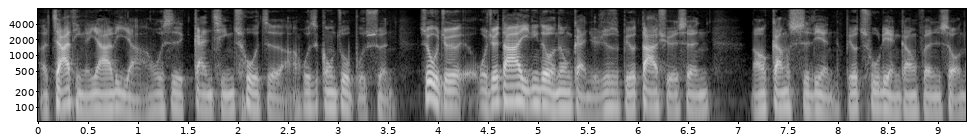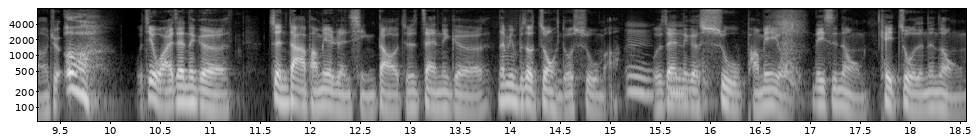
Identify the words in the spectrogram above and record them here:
呃家庭的压力啊，或是感情挫折啊，或是工作不顺。所以我觉得，我觉得大家一定都有那种感觉，就是比如大学生，然后刚失恋，比如初恋刚分手，然后就哦，我记得我还在那个正大旁边的人行道，就是在那个那边不是有种很多树嘛，嗯我就在那个树旁边有类似那种可以坐的那种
